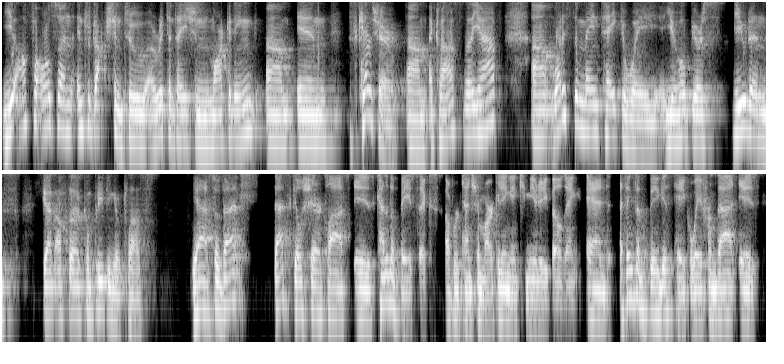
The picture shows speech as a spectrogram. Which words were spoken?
you offer also an introduction to retention marketing um, in Skillshare, um, a class that you have. Uh, what is the main takeaway you hope your students get after completing your class? Yeah, so that that Skillshare class is kind of the basics of retention marketing and community building. And I think the biggest takeaway from that is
